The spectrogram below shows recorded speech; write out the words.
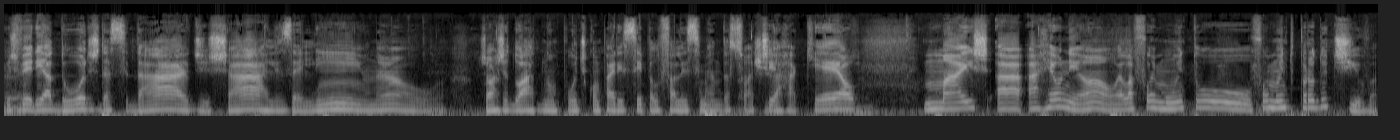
os vereadores da cidade, Charles, Elinho, né? O Jorge Eduardo não pôde comparecer pelo falecimento da sua tia Raquel. Mas a, a reunião ela foi muito, foi muito produtiva.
